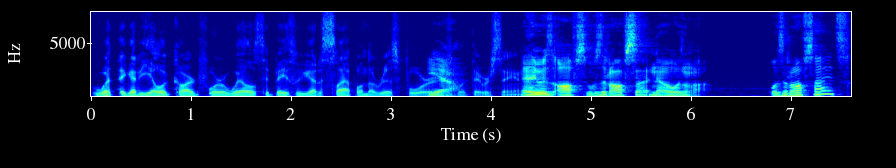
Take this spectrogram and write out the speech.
for what they got a yellow card for, Wales had basically got a slap on the wrist for. Yeah. what they were saying. and it was off. Was it offside? No, it wasn't. Was it offsides?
